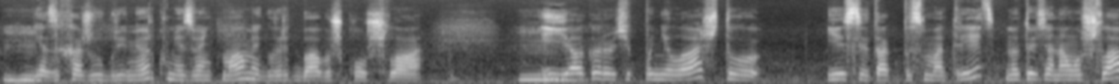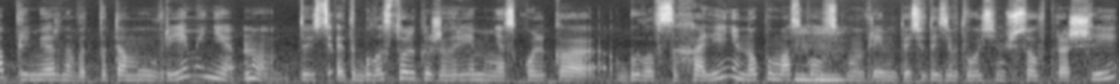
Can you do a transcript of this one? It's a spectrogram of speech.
Мгм. Я захожу в гримерку, мне звонит мама и говорит, бабушка ушла. М. И я, короче, поняла, что если так посмотреть, ну, то есть она ушла примерно вот по тому времени, ну, то есть это было столько же времени, сколько было в Сахалине, но по московскому времени. То есть вот эти вот 8 часов прошли,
